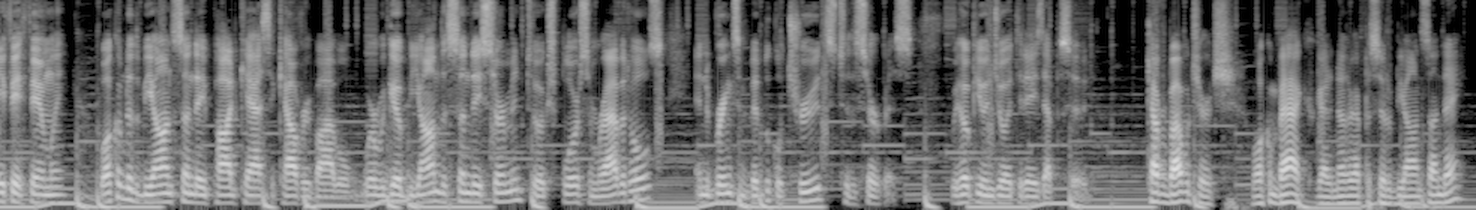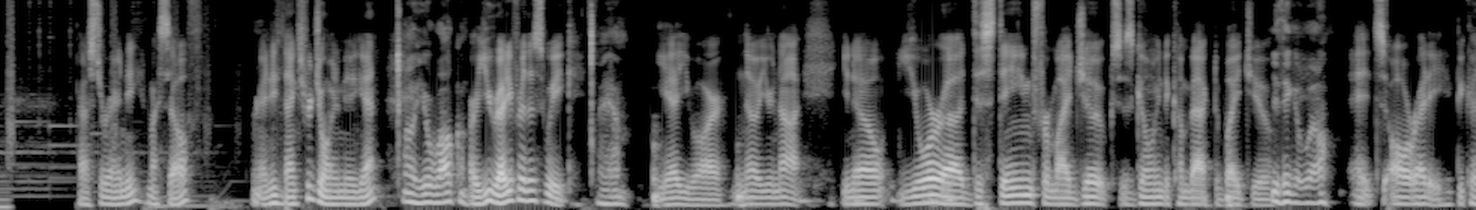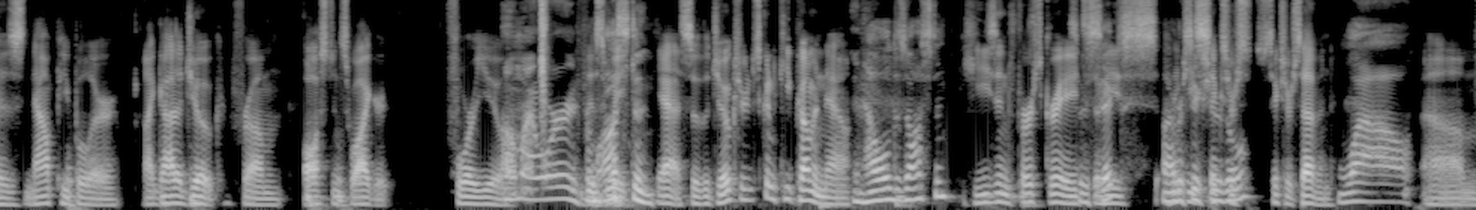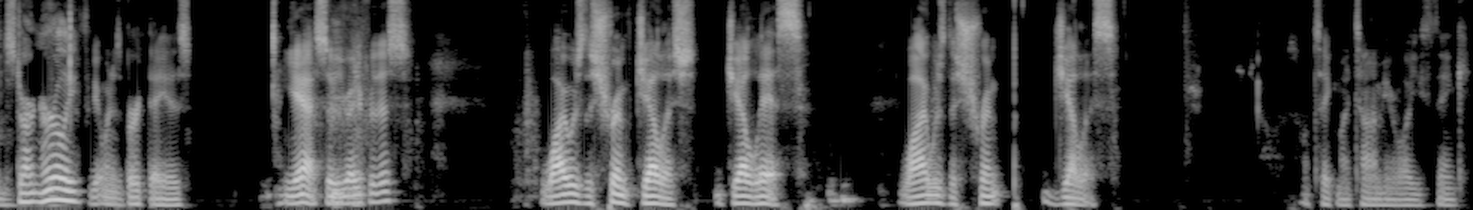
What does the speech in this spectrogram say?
Hey, Faith Family. Welcome to the Beyond Sunday podcast at Calvary Bible, where we go beyond the Sunday sermon to explore some rabbit holes and to bring some biblical truths to the surface. We hope you enjoyed today's episode. Calvary Bible Church, welcome back. We got another episode of Beyond Sunday. Pastor Randy, myself. Randy, thanks for joining me again. Oh, you're welcome. Are you ready for this week? I am. Yeah, you are. No, you're not. You know, your uh, disdain for my jokes is going to come back to bite you. You think it will? It's already because now people are. I got a joke from Austin Swigert for you. Oh my word! From this week. Austin. Yeah, so the jokes are just going to keep coming now. And how old is Austin? He's in first grade, So so, six? he's Five or six six years or old? six or seven. Wow. Um, Starting early. forget when his birthday is. Yeah, so you ready for this? Why was the shrimp jealous? Jealous. Why was the shrimp jealous? I'll take my time here while you think.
